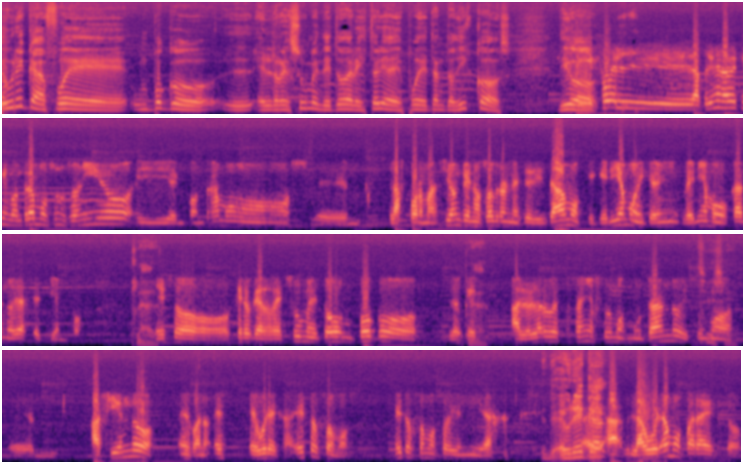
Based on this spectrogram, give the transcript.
Eureka fue un poco el resumen de toda la historia después de tantos discos. Digo, Y fue el- la primera vez que encontramos un sonido y encontramos eh, la formación que nosotros necesitábamos, que queríamos y que ven- veníamos buscando de hace tiempo. claro, Eso creo que resume todo un poco lo que Claro. a lo largo de estos años fuimos mutando y fuimos eh, haciendo. eh, bueno, es Eureka, estos somos, estos somos hoy en día. Eureka, Eh, ah, laburamos para esto.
